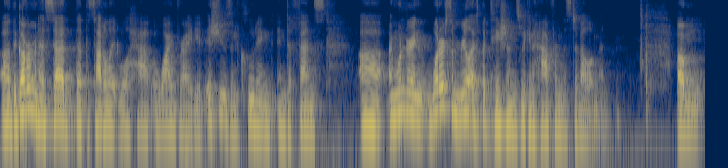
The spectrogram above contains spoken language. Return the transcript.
Uh, the government has said that the satellite will have a wide variety of issues, including in defense. Uh, I'm wondering, what are some real expectations we can have from this development? Um,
